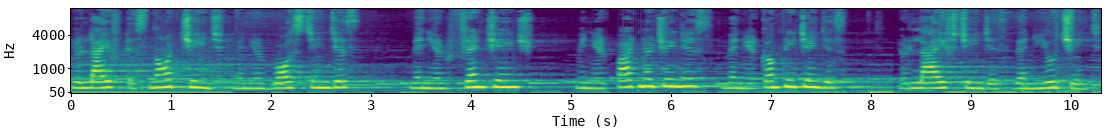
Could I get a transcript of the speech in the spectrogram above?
Your life does not change when your boss changes, when your friend changes, when your partner changes, when your company changes. Your life changes when you change.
